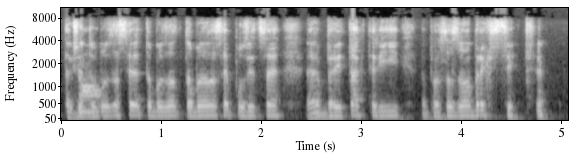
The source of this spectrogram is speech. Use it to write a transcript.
Takže no. to, byl zase, to, byl, to byla zase pozice Brita, který prosazoval Brexit.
